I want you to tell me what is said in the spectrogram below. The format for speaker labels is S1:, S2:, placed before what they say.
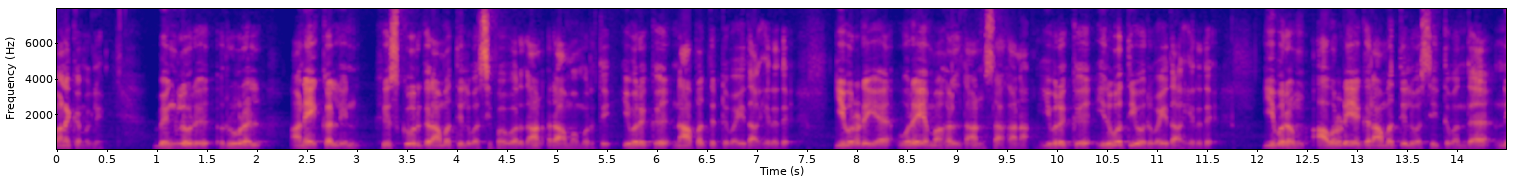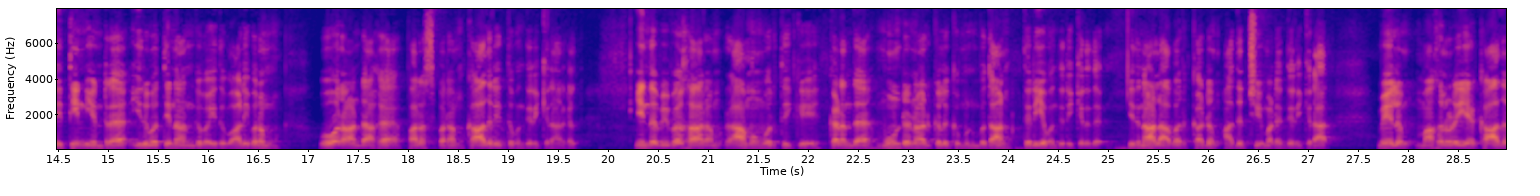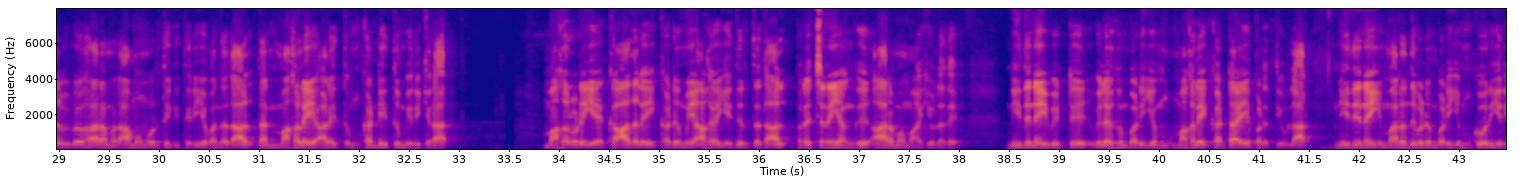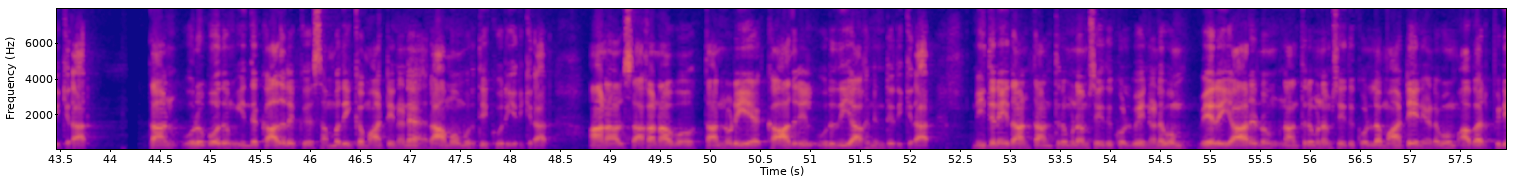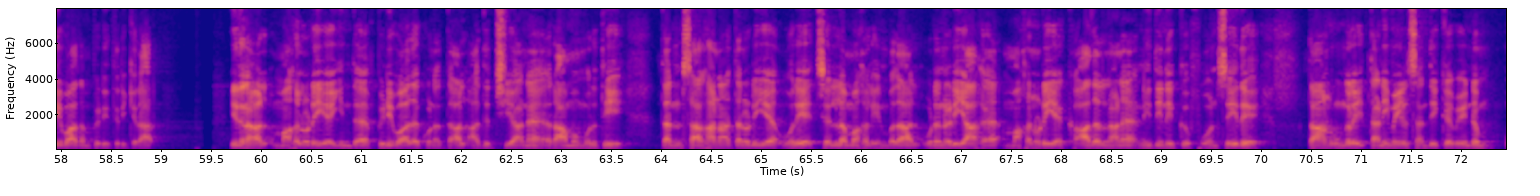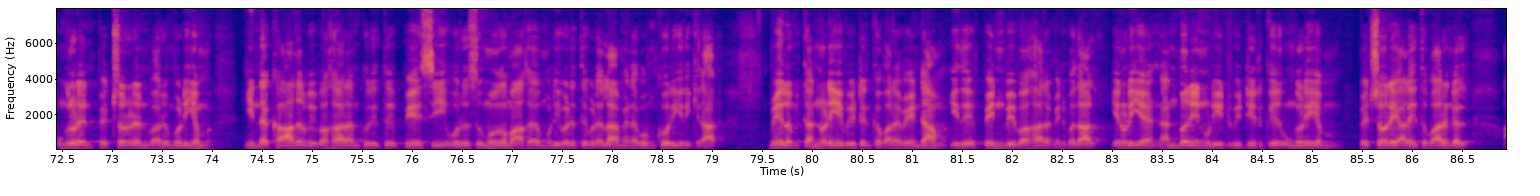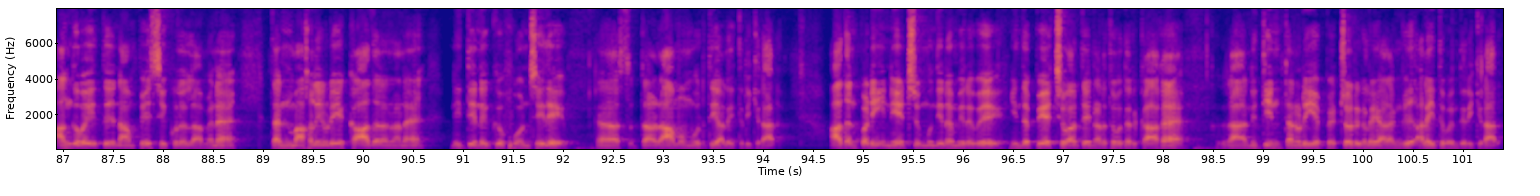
S1: வணக்கமிகளே Bengaluru rural அனேக்கல்லின் ஹிஸ்கூர் கிராமத்தில் வசிப்பவர் தான் ராமமூர்த்தி. இவருக்கு நாற்பத்தெட்டு வயதாகிறது. இவருடைய ஒரே மகள் தான் சஹானா இவருக்கு இருபத்தி ஒரு வயதாகிறது. இவரும் அவருடைய கிராமத்தில் வசித்து வந்த நிதின் என்ற இருபத்தி நான்கு வயது வாலிபரும் ஓராண்டாக பரஸ்பரம் காதலித்து வந்திருக்கிறார்கள். இந்த விவகாரம் ராமமூர்த்திக்கு கடந்த மூன்று நாட்களுக்கு முன்புதான் தெரிய வந்திருக்கிறது. இதனால் அவர் கடும் அதிர்ச்சியும் அடைந்திருக்கிறார். மேலும் மகளுடைய காதல் விவகாரம் ராமமூர்த்திக்கு தெரிய வந்ததால் தன் மகளை அழைத்தும் கண்டித்தும் இருக்கிறார். மகளுடைய காதலை கடுமையாக எதிர்த்ததால் பிரச்சனை அங்கு ஆரம்பமாகியுள்ளது. நிதினை விட்டு விலகும்படியும் மகளை கட்டாயப்படுத்தியுள்ளார். நிதினை மறந்துவிடும்படியும் கூறியிருக்கிறார். தான் ஒருபோதும் இந்த காதலுக்கு சம்மதிக்க மாட்டேன் என ராமமூர்த்தி கூறியிருக்கிறார். ஆனால் சகனாவோ தன்னுடைய காதலில் உறுதியாக நின்றிருக்கிறார். நிதினை தான் தான் திருமணம் செய்து கொள்வேன் எனவும் வேறு யாரிடம் நான் திருமணம் செய்து கொள்ள மாட்டேன் எனவும் அவர் பிடிவாதம் பிடித்திருக்கிறார். இதனால் மகளுடைய இந்த பிடிவாத குணத்தால் அதிர்ச்சியான ராமமூர்த்தி தன் சகானா தன்னுடைய ஒரே செல்ல மகள் என்பதால் உடனடியாக மகனுடைய காதலனான நிதினுக்கு ஃபோன் செய்து தான் உங்களை தனிமையில் சந்திக்க வேண்டும். உங்களுடன் பெற்றோருடன் வரும்படியும் இந்த காதல் விவகாரம் குறித்து பேசி ஒரு சுமூகமாக முடிவெடுத்து விடலாம் எனவும் கூறியிருக்கிறார். மேலும் தன்னுடைய வீட்டிற்கு வர வேண்டாம். இது பெண் விவகாரம் என்பதால் என்னுடைய நண்பரின் வீட்டிற்கு உங்களுடைய பெற்றோரை அழைத்து வாருங்கள். அங்கு வைத்து நாம் பேசிக்கொள்ளலாம் என தன் மகளிருடைய காதலனான நிதினுக்கு ஃபோன் செய்து ராமமூர்த்தி அழைத்திருக்கிறார். அதன்படி நேற்று முன்தினம் இரவு இந்த பேச்சுவார்த்தை நடத்துவதற்காக நிதின் தன்னுடைய பெற்றோர்களை அங்கு அழைத்து வந்திருக்கிறார்.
